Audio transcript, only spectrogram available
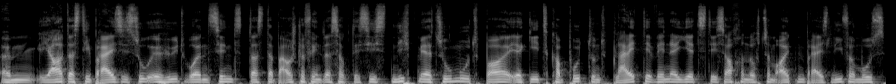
ähm, ja, dass die Preise so erhöht worden sind, dass der Baustoffhändler sagt, es ist nicht mehr zumutbar, er geht kaputt und pleite, wenn er jetzt die Sachen noch zum alten Preis liefern muss,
